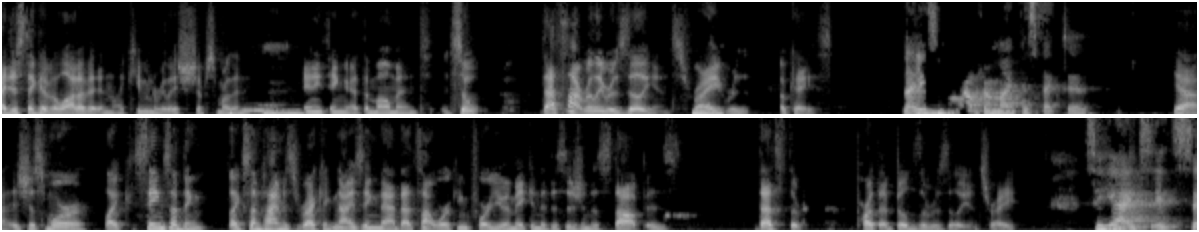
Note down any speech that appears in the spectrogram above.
I just think of a lot of it in like human relationships more than mm. anything at the moment. So that's not really resilience, right? Mm. Re- okay. At least from my perspective yeah it's just more like seeing something like sometimes recognizing that that's not working for you and making the decision to stop is that's the part that builds the resilience right so yeah it's it's so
